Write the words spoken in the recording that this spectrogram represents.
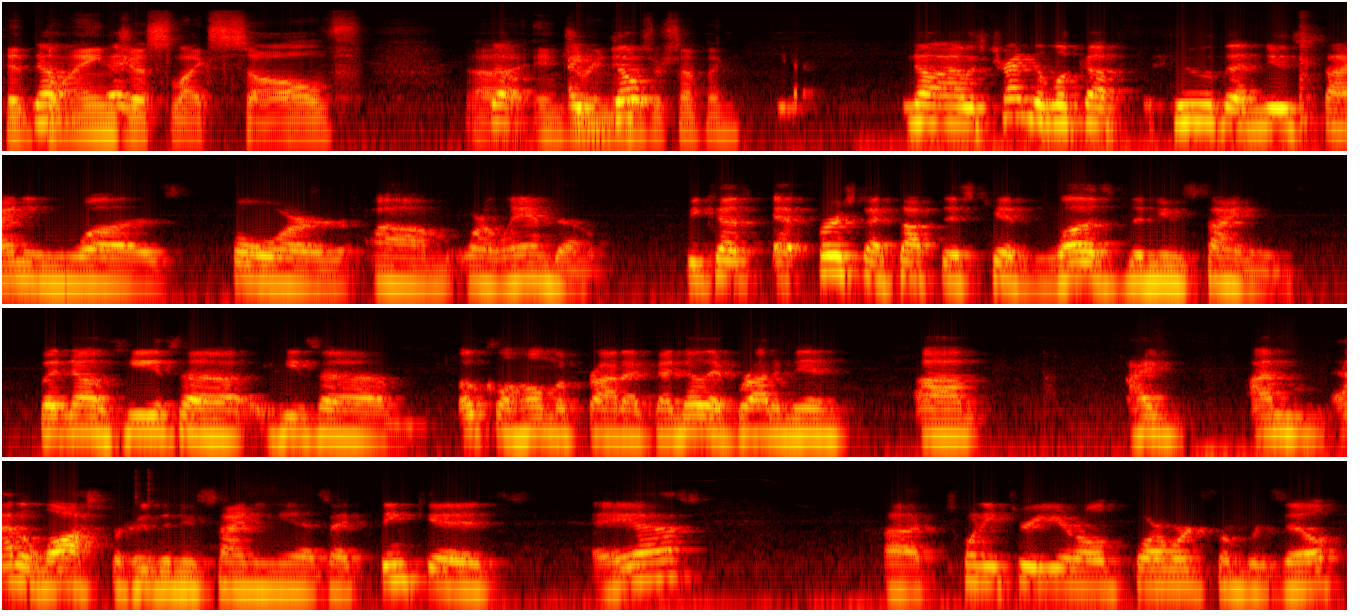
did No, Blaine I- just like solve uh, No, injury news or something?" No, I was trying to look up who the new signing was for um, Orlando because at first I thought this kid was the new signing, but no, he's a he's a Oklahoma product. I know they brought him in. Um, I I'm at a loss for who the new signing is. I think it's AS, a 23 year old forward from Brazil.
